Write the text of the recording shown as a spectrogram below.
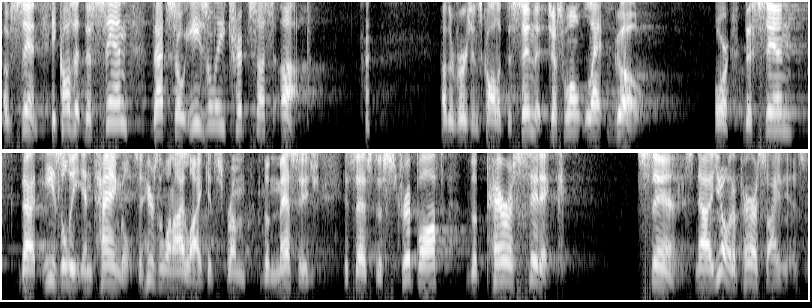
of sin. He calls it the sin that so easily trips us up. Other versions call it the sin that just won't let go, or the sin that easily entangles. And here's the one I like it's from the message. It says to strip off the parasitic sins. Now, you know what a parasite is.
